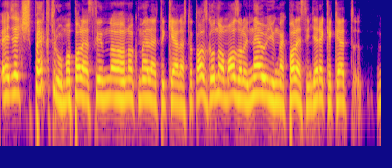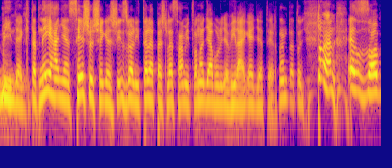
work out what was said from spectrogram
ez egy spektrum a palesztinnak melletti kiállás. Tehát azt gondolom azzal, hogy ne öljünk meg palesztin gyerekeket, mindenki. Tehát néhány ilyen szélsőséges izraeli telepes leszámítva nagyjából ugye a világ egyetért, nem? Tehát, hogy talán ez az a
